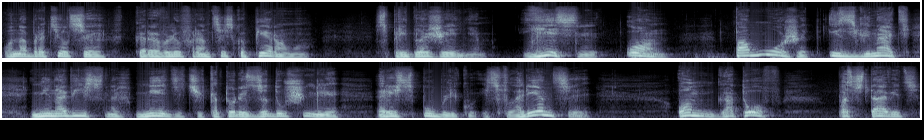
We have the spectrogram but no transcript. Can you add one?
он обратился к королю Франциску Первому с предложением, если он поможет изгнать ненавистных Медичи, которые задушили республику из Флоренции, он готов поставить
